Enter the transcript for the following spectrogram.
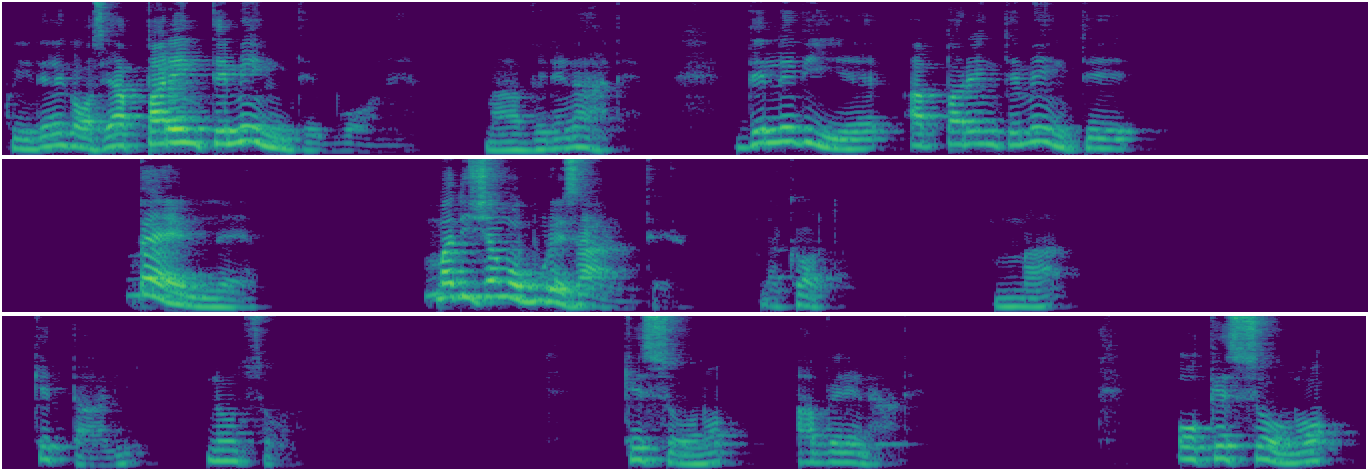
quindi delle cose apparentemente buone, ma avvelenate, delle vie apparentemente belle, ma diciamo pure sante, d'accordo? Ma che tali non sono che sono avvelenate o che sono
